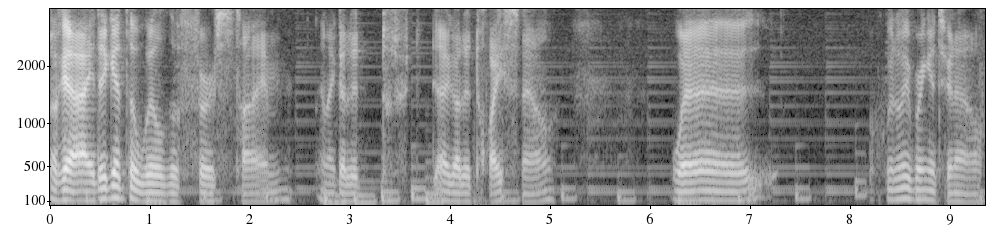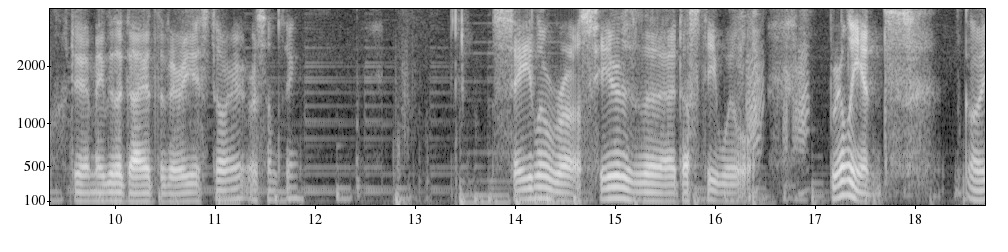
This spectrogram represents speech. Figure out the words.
Okay, I did get the will the first time, and I got it. I got it twice now. Where, where do I bring it to now? Do I maybe the guy at the very start or something? Sailor Ross, here's the Dusty Will. Brilliant! Are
